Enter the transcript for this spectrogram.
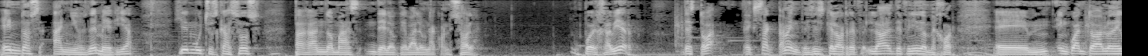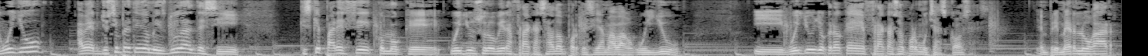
en dos años de media y en muchos casos pagando más de lo que vale una consola. Pues Javier, de esto va, exactamente, si es que lo, has definido mejor. Em, en cuanto a lo de Wii U, a ver, yo siempre he tenido mis dudas de si que es que parece como que Wii U solo hubiera fracasado porque se llamaba Wii U. Y Wii U yo creo que fracasó por muchas cosas. En primer lugar,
